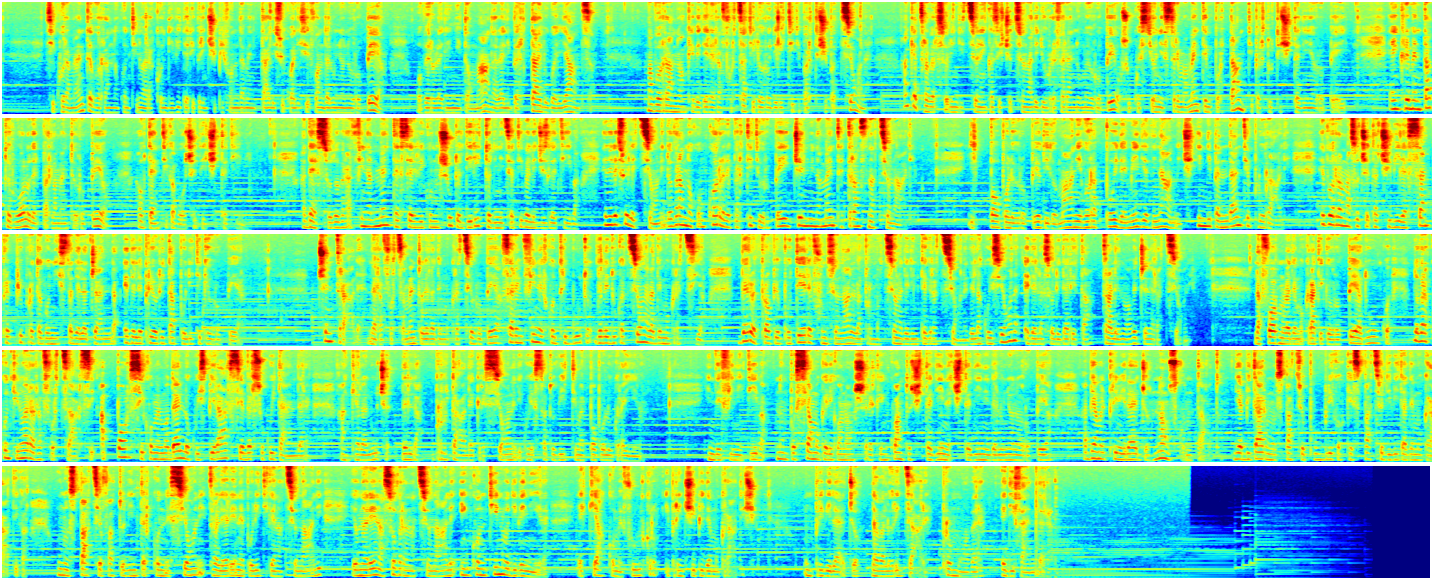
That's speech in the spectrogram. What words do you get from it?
Sicuramente vorranno continuare a condividere i principi fondamentali sui quali si fonda l'Unione Europea, ovvero la dignità umana, la libertà e l'uguaglianza, ma vorranno anche vedere rafforzati i loro diritti di partecipazione, anche attraverso l'indizione in casi eccezionali di un referendum europeo su questioni estremamente importanti per tutti i cittadini europei, e incrementato il ruolo del Parlamento europeo, autentica voce dei cittadini. Adesso dovrà finalmente essere riconosciuto il diritto di iniziativa legislativa e nelle sue elezioni dovranno concorrere partiti europei genuinamente transnazionali. Il popolo europeo di domani vorrà poi dei media dinamici, indipendenti e plurali e vorrà una società civile sempre più protagonista dell'agenda e delle priorità politiche europee. Centrale nel rafforzamento della democrazia europea sarà infine il contributo dell'educazione alla democrazia, vero e proprio potere funzionale alla promozione dell'integrazione, della coesione e della solidarietà tra le nuove generazioni. La formula democratica europea dunque dovrà continuare a rafforzarsi, a porsi come modello cui ispirarsi e verso cui tendere, anche alla luce della brutale aggressione di cui è stato vittima il popolo ucraino. In definitiva, non possiamo che riconoscere che in quanto cittadine e cittadini dell'Unione Europea abbiamo il privilegio non scontato di abitare uno spazio pubblico che è spazio di vita democratica, uno spazio fatto di interconnessioni tra le arene politiche nazionali e un'arena sovranazionale in continuo divenire e che ha come fulcro i principi democratici. Un privilegio da valorizzare, promuovere e difendere.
